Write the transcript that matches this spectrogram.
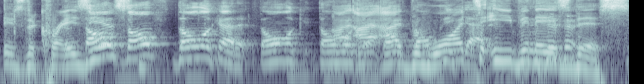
is the Don't, craziest. don't don't look at it. Don't look. Don't look I, at it. Don't, don't peek what even is this?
